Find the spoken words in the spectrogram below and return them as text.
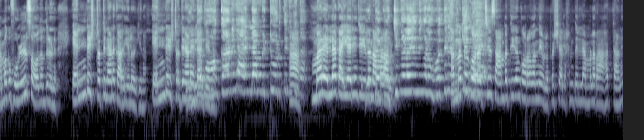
നമുക്ക് ഫുൾ സ്വാതന്ത്ര്യമാണ്. എന്റെ ഇഷ്ടത്തിനാണ് കറികൾ വയ്ക്കുന്നത്. എന്റെ ഇഷ്ടത്തിനാണ് എല്ലാം ചെയ്യുന്നത് ആ ഉമ്മരെല്ലാം കൈകാര്യം ചെയ്യുന്നത് എന്റെ നമ്മളാണ്. നമുക്ക് കുറച്ച് സാമ്പത്തികം കുറവെന്നേ ഉള്ളൂ. പക്ഷെ അലഹമില്ല നമ്മളെ റാഹത്താണ്.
